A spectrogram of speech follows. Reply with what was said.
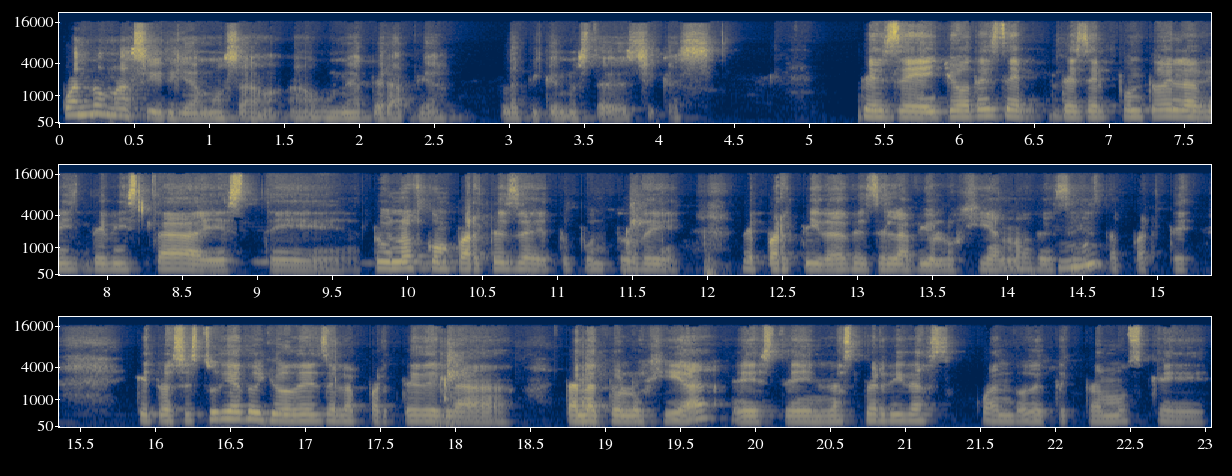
¿cuándo más iríamos a, a una terapia? Platiquen ustedes, chicas desde yo desde, desde el punto de, la, de vista, este, tú nos compartes de tu punto de, partida desde la biología, ¿no? Desde esta parte que tú has estudiado, yo desde la parte de la tanatología, este, en las pérdidas, cuando detectamos que,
